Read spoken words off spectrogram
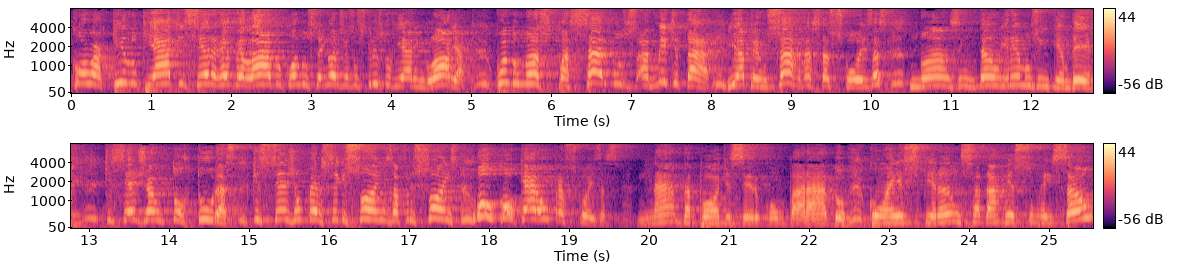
com aquilo que há de ser revelado quando o Senhor Jesus Cristo vier em glória. Quando nós passarmos a meditar e a pensar nestas coisas, nós então iremos entender que sejam torturas, que sejam perseguições, aflições ou qualquer outras coisas nada pode ser comparado com a esperança da ressurreição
